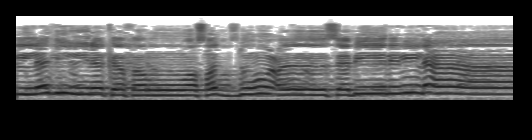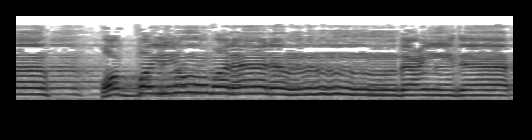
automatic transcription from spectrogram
الذين كفروا وصدوا عن سبيل الله قد ضلوا ضلالا بعيدا.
